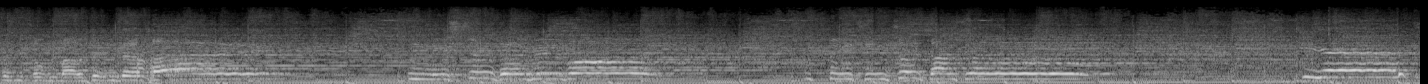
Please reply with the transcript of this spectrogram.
分钟矛盾的海。迷失的余光，比青春长久，厌倦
